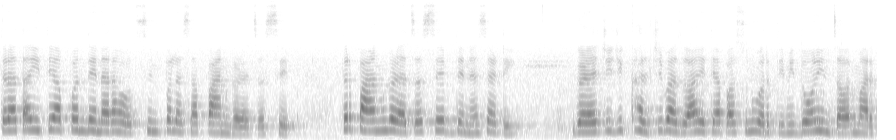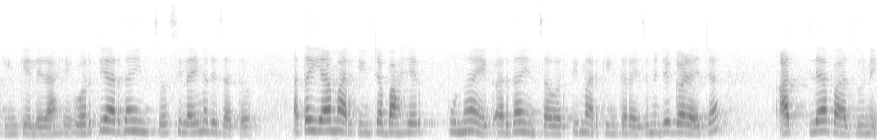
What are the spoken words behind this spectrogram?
तर आता इथे आपण देणार आहोत सिंपल असा पानगळ्याचा सेप तर पानगळ्याचा सेप देण्यासाठी गळ्याची जी खालची बाजू आहे त्यापासून वरती मी दोन इंचावर मार्किंग केलेलं आहे. वरती अर्धा इंच सिलाईमध्ये जातं. आता या मार्किंगच्या बाहेर पुन्हा एक अर्धा इंचावरती मार्किंग करायचं म्हणजे गळ्याच्या आतल्या बाजूने.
